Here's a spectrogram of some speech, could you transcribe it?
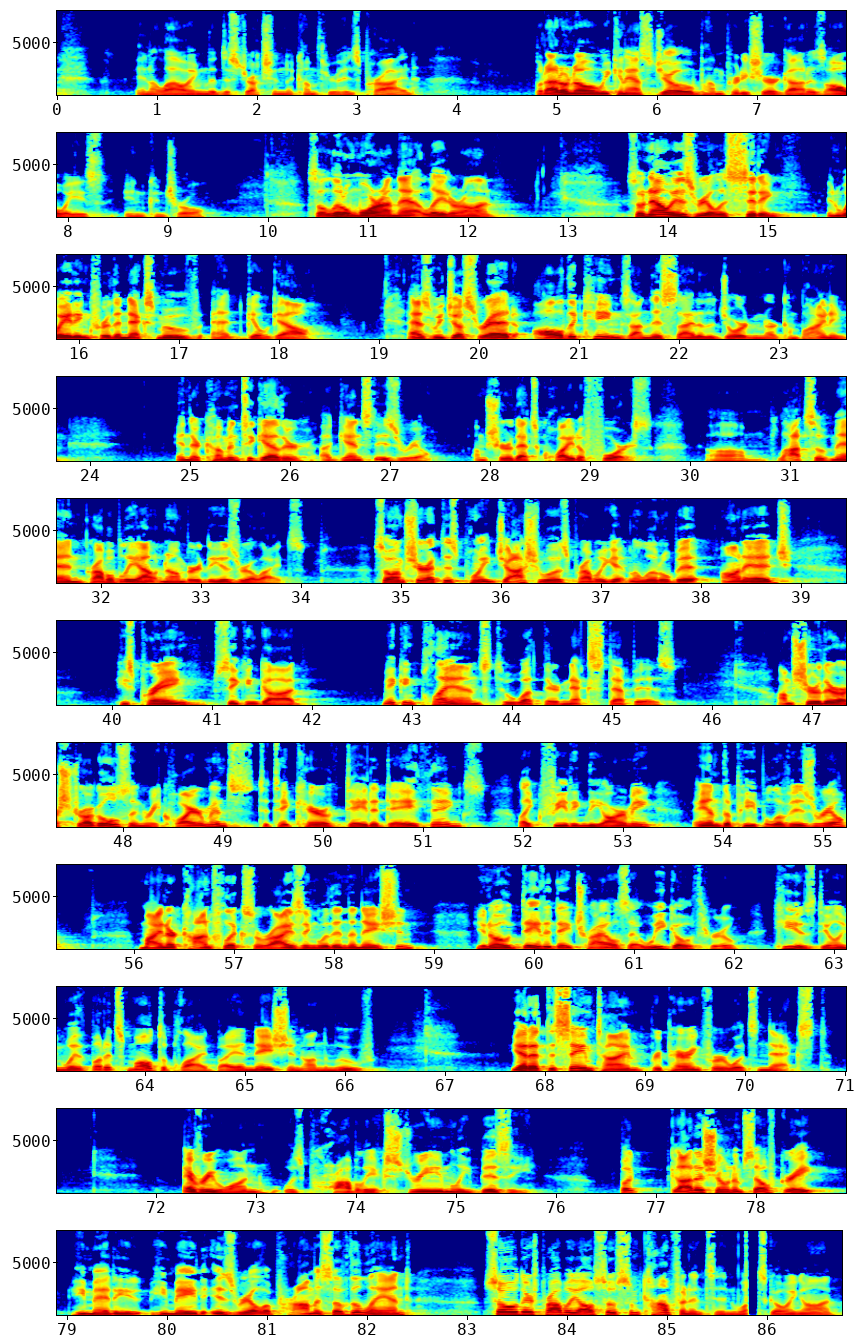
in allowing the destruction to come through his pride? But I don't know. We can ask Job. I'm pretty sure God is always in control. So a little more on that later on. So now Israel is sitting waiting for the next move at Gilgal. As we just read, all the kings on this side of the Jordan are combining and they're coming together against Israel. I'm sure that's quite a force. Um, lots of men probably outnumbered the Israelites. So I'm sure at this point Joshua is probably getting a little bit on edge. He's praying, seeking God, making plans to what their next step is. I'm sure there are struggles and requirements to take care of day to day things, like feeding the army and the people of Israel minor conflicts arising within the nation, you know, day to day trials that we go through, he is dealing with, but it's multiplied by a nation on the move. Yet at the same time, preparing for what's next. Everyone was probably extremely busy, but God has shown himself great. He made, he made Israel a promise of the land so there's probably also some confidence in what's going on.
